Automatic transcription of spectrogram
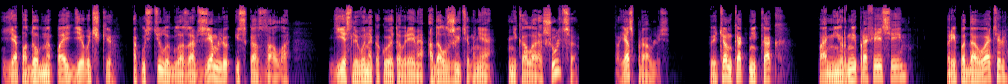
Я, подобно пай девочке, опустила глаза в землю и сказала, «Если вы на какое-то время одолжите мне Николая Шульца, то я справлюсь. Ведь он как-никак по мирной профессии преподаватель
